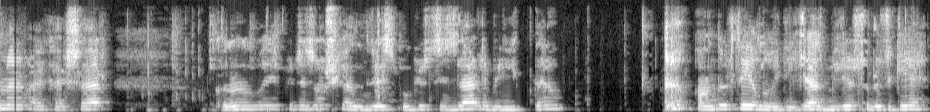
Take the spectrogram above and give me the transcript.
merhaba arkadaşlar. Kanalıma hepiniz hoş geldiniz. Bugün sizlerle birlikte Undertale oynayacağız. Biliyorsunuz ki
